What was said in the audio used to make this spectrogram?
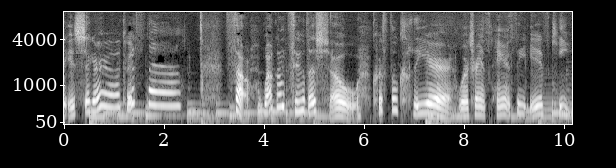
It's your girl, Crystal. So, welcome to the show, Crystal Clear, where transparency is key.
